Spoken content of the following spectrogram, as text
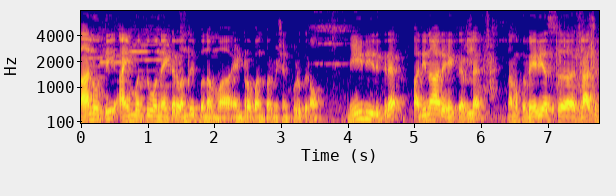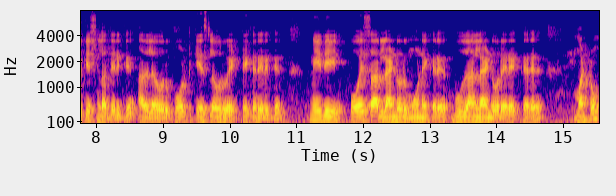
நானூற்றி ஐம்பத்தி ஒன்று ஏக்கர் வந்து இப்போ நம்ம என்ட்ரோபான் பர்மிஷன் கொடுக்குறோம். மீதி இருக்கிற பதினாறு ஏக்கரில் நமக்கு வேரியஸ் கிளாஸிஃபிகேஷனில் அது இருக்குது அதில் ஒரு கோர்ட் கேஸில் ஒரு எட்டு ஏக்கர் இருக்குது மீதி ஓஎஸ்ஆர் லேண்ட் ஒரு மூணு ஏக்கரு பூதான் லேண்ட் ஒரு ஏக்கரு மற்றும்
